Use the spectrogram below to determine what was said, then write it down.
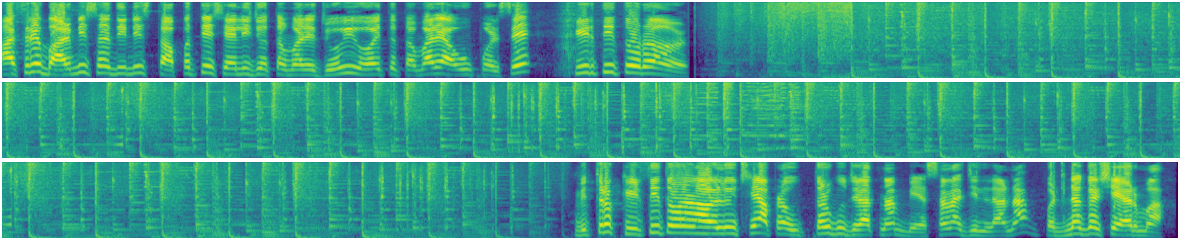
આશરે બારમી સદીની સ્થાપત્ય શૈલી જો તમારે જોવી હોય તો તમારે આવવું પડશે કીર્તિ તોરણ. મિત્રો, કીર્તિ તોરણ આવેલું છે આપણા ઉત્તર ગુજરાતના મહેસાણા જિલ્લાના વડનગર શહેરમાં.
